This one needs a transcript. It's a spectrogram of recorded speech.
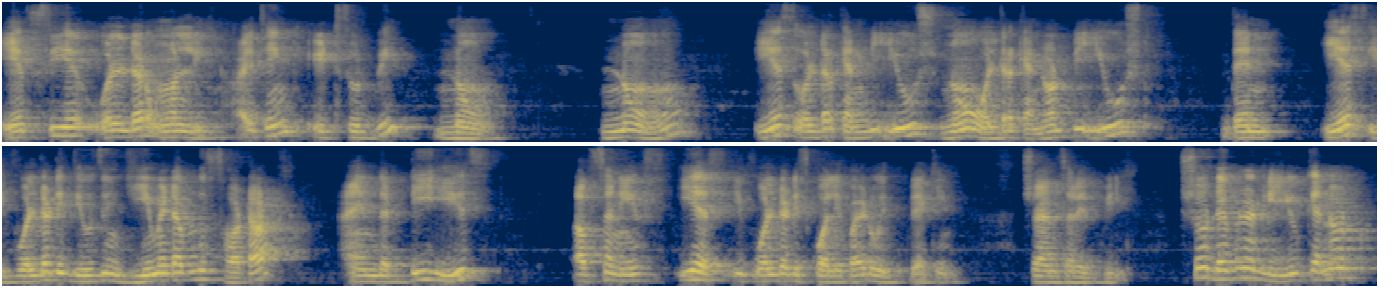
FCA welder only. I think it should be no. No. Yes, welder can be used. No, welder cannot be used. Then Yes, if welder is using GMAW sorter and the D is option is yes if welder is qualified with baking. So answer is B. So definitely you cannot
